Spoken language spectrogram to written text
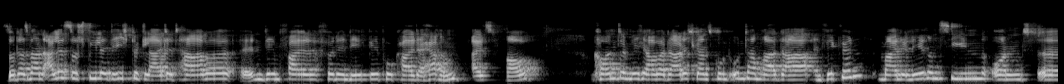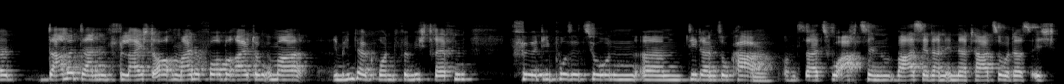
So, das waren alles so Spiele, die ich begleitet habe, in dem Fall für den DFB-Pokal der Herren als Frau konnte mich aber dadurch ganz gut unterm Radar entwickeln, meine Lehren ziehen und äh, damit dann vielleicht auch meine Vorbereitung immer im Hintergrund für mich treffen, für die Positionen, ähm, die dann so kamen. Und seit 2018 war es ja dann in der Tat so, dass ich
